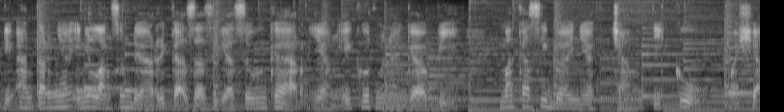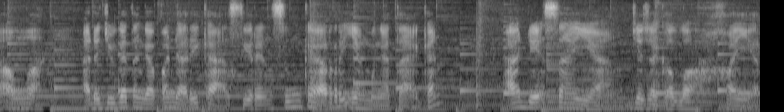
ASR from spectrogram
Di antaranya ini langsung dari Kak Zaskia Sungkar yang ikut menanggapi. Makasih banyak cantiku, Masya Allah. Ada juga tanggapan dari Kak Siren Sungkar yang mengatakan, Adek sayang, jazakallah khair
